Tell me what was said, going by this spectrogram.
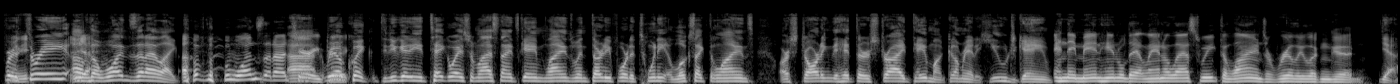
for Three. three of Yeah. the ones that I like. of the ones that I Uh, cherry real quick, did you get any takeaways from last night's game? Lions win 34 to 20. It looks like the Lions are starting to hit their stride. Dave Montgomery had a huge game. And they manhandled Atlanta last week. The Lions are really looking good. Yeah.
